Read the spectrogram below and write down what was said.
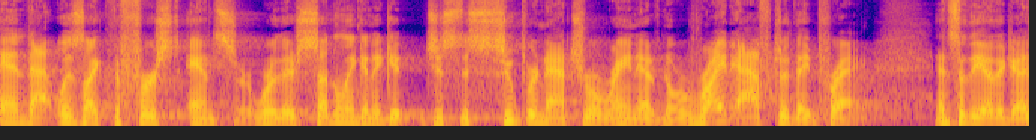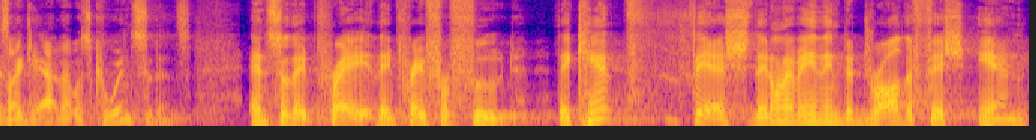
And that was like the first answer, where they're suddenly going to get just this supernatural rain out of nowhere right after they pray. And so the other guy's like, yeah, that was coincidence. And so they pray, they pray for food. They can't fish, they don't have anything to draw the fish in.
